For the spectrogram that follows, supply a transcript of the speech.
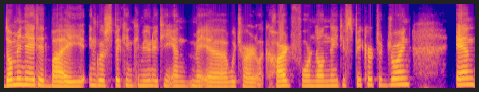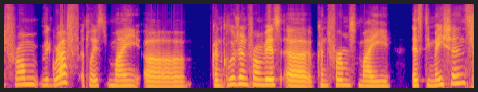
dominated by English speaking community and which are like hard for non-native speaker to join. And from the graph, at least my uh, conclusion from this uh, confirms my estimations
